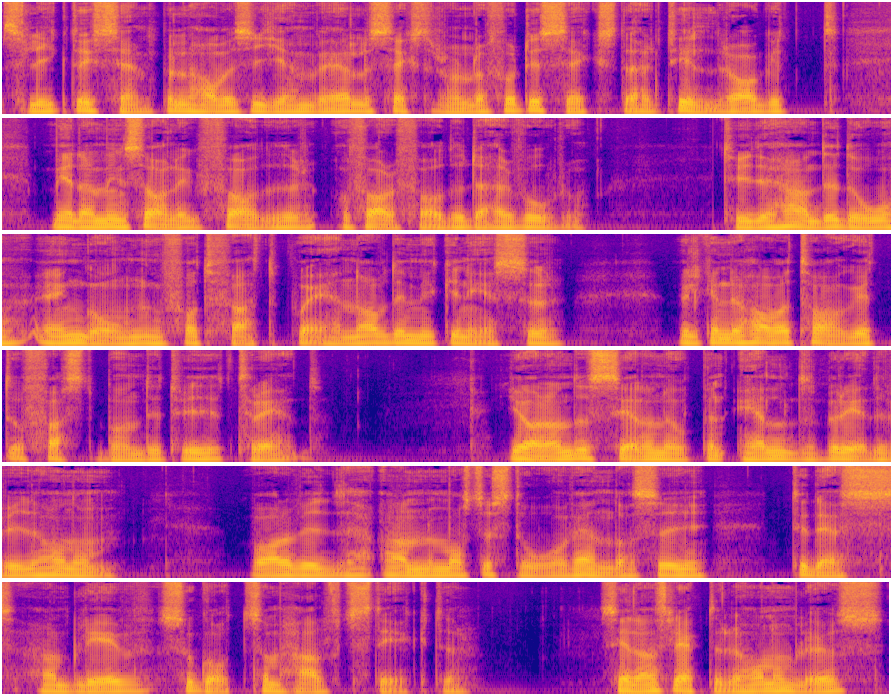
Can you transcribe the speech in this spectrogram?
Slikt exempel haves jämväl 1646 där tilldraget, medan min salig fader och farfader där voro. Ty de hade då en gång fått fatt på en av de mykeneser, vilken de hava tagit och fastbundit vid ett träd. Görandes sedan upp en eld bredvid honom, varvid han måste stå och vända sig till dess han blev så gott som halvt stekter. Sedan släppte de honom lös,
